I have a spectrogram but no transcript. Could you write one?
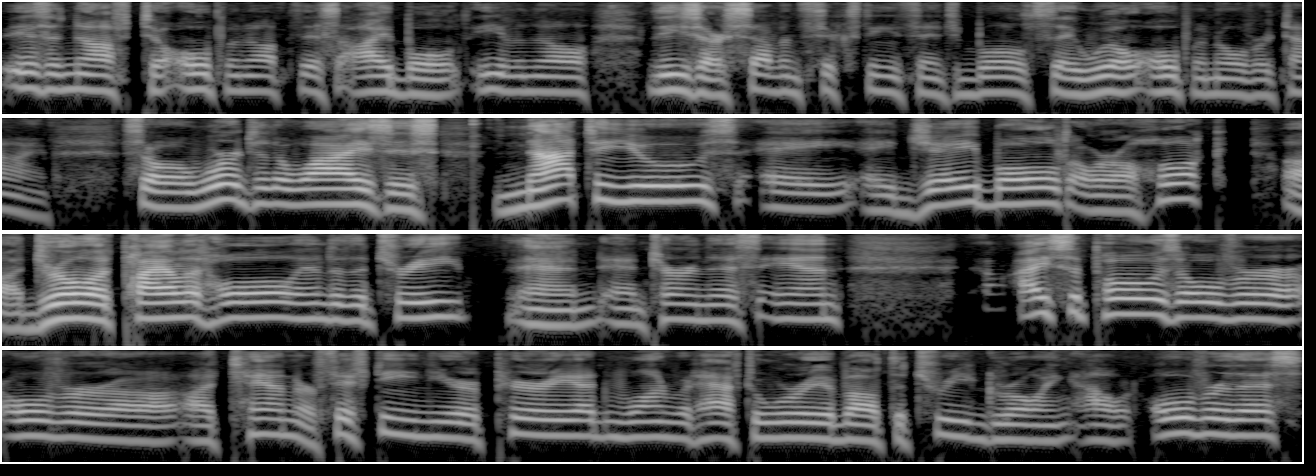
is enough to open up this eye bolt. Even though these are 7 16 inch bolts, they will open over time. So a word to the wise is not to use a, a J bolt or a hook. Uh, drill a pilot hole into the tree and, and turn this in. I suppose over, over a, a, 10 or 15 year period, one would have to worry about the tree growing out over this.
